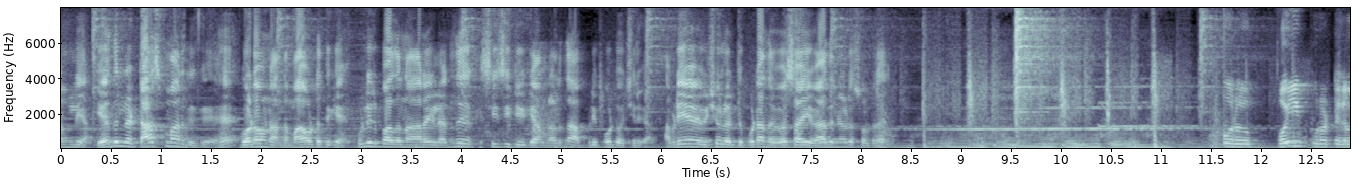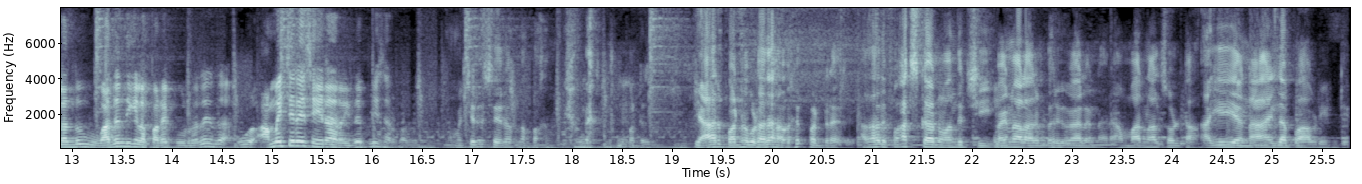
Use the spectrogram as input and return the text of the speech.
பண்ணலையா? எதிரில் டாஸ்மார்க்குக்கு குடவுன் அந்த மாவட்டத்துக்கே. குளிர்பாதன அறையில இருந்து சிசிடிவி கேமரால இருந்து அப்படி போட்டு வச்சிருக்காங்க. அப்படியே விஷுவல் எடுத்து போட்டு அந்த விவசாயி வேதனையோட சொல்றாரு. ஒரு பொய் புரட்டுகள் வந்து வதந்திகளை பரப்பி விடுறது. இந்த அமைச்சரே செய்கிறாரு இது எப்படி சார் பார்க்குறீங்க? அமைச்சரே செய்கிறாரு தான் பார்க்க பண்ணுறது யார் பண்ணக்கூடாது அவரே பண்ணுறாரு அதாவது ஃபாக்ஸ்கார்ன் வந்துச்சு. பதினாலாயிரம் பேருக்கு வேலைன்னாரு அவன் மறுநாள் சொல்லிட்டான். ஐயா நான் இல்லைப்பா அப்படின்ட்டு.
